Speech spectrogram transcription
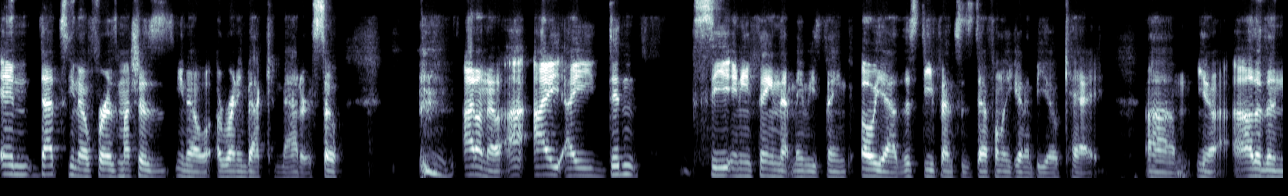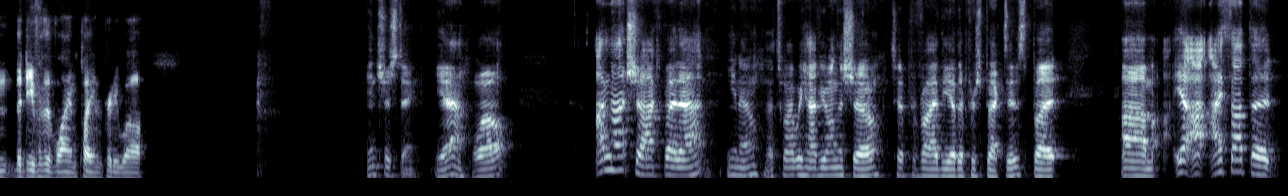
and that's you know for as much as you know a running back can matter so i don't know I, I i didn't see anything that made me think oh yeah this defense is definitely going to be okay um you know other than the defensive line playing pretty well Interesting. Yeah. Well, I'm not shocked by that. You know, that's why we have you on the show to provide the other perspectives. But um, yeah, I, I thought that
